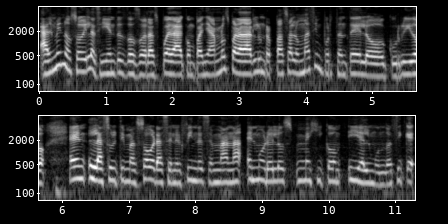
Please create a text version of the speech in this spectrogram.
al menos hoy, las siguientes dos horas, pueda acompañarnos para darle un repaso a lo más importante de lo ocurrido en las últimas horas, en el fin de semana, en Morelos, México y el mundo. Así que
